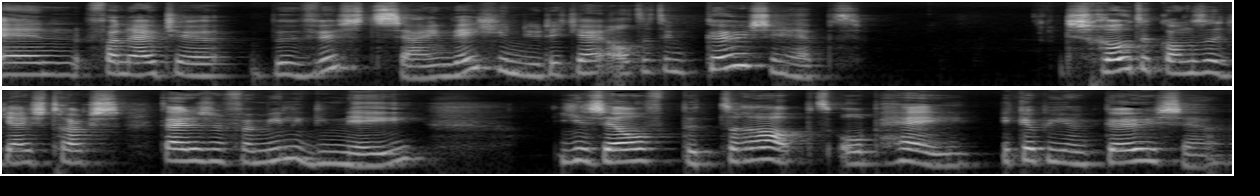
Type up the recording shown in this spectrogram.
En vanuit je bewustzijn weet je nu dat jij altijd een keuze hebt. Is grote kans dat jij straks tijdens een familiediner jezelf betrapt op: hé, hey, ik heb hier een keuze.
